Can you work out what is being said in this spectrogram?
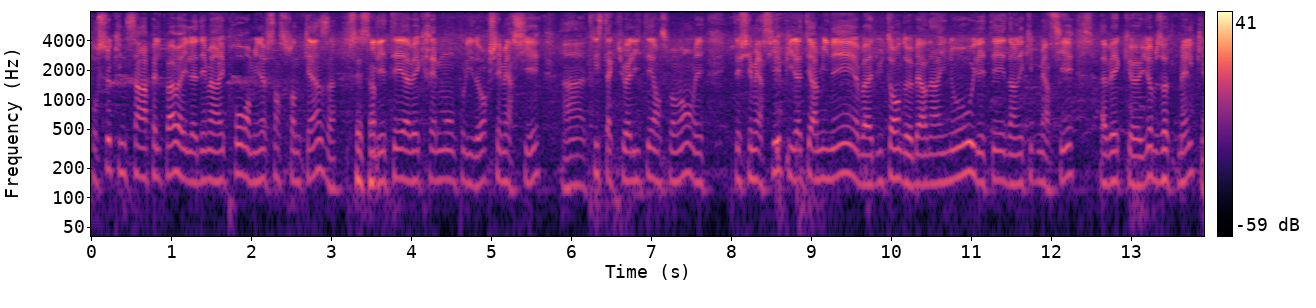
Pour ceux qui ne s'en rappellent pas, ben, il a démarré pro en 1975. C'est ça. Il était avec Raymond Poulidor chez Mercier. Hein, triste actualité en ce moment, mais il était chez Mercier. Puis il a terminé bah, du temps de Bernard Hinault. Il était dans l'équipe Mercier avec euh, Job Zotmelk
